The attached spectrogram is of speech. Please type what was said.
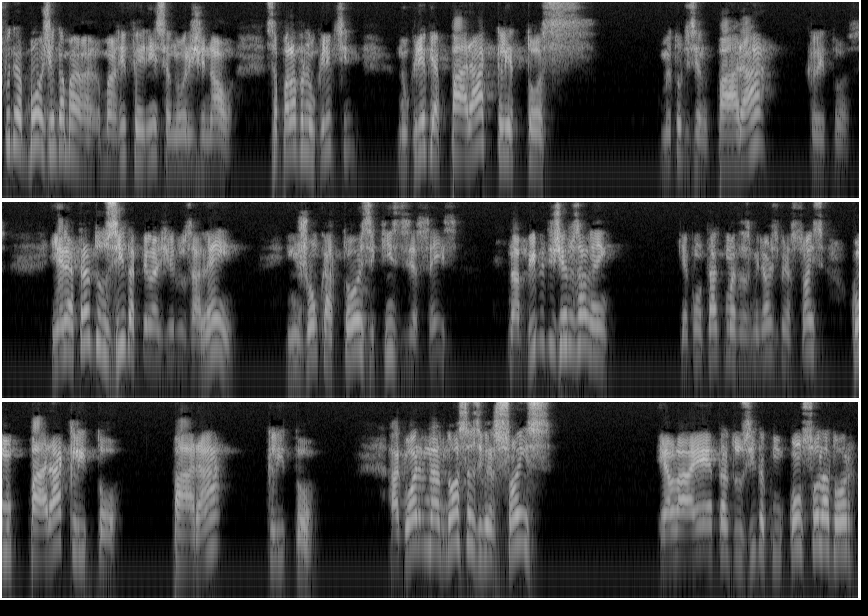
Quando é bom a gente dar uma, uma referência no original. Essa palavra no grego, no grego é parakletos. Como eu estou dizendo, parakletos. E ela é traduzida pela Jerusalém, em João 14, 15, 16, na Bíblia de Jerusalém que é contado com uma das melhores versões como Paraclito. Paraclito. Agora, nas nossas versões, ela é traduzida como consolador.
